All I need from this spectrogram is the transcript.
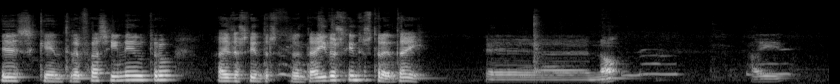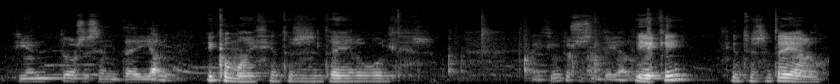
es que entre fase y neutro hay 230. Hay 230 ahí. Eh, no. Hay 160 y algo. ¿Y cómo hay 160 y algo voltios? Hay 160 y algo. ¿Y aquí? 160 y algo.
